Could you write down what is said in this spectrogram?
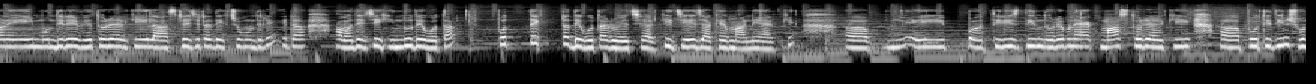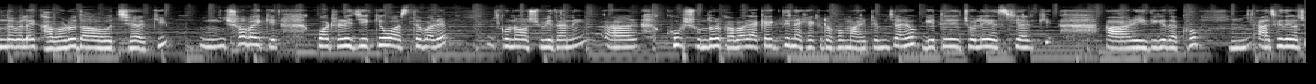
মানে এই মন্দিরের ভেতরে আর কি লাস্টে যেটা দেখছ মন্দিরে, এটা আমাদের যে হিন্দু দেবতা, প্রত্যেকটা দেবতা রয়েছে আর কি, যে যাকে মানে আর কি এই তিরিশ দিন ধরে মানে এক মাস ধরে আর কি প্রতিদিন সন্ধ্যাবেলায় খাবারও দেওয়া হচ্ছে আর কি সবাইকে, কোয়ার্টারে যে কেউ আসতে পারে কোনো অসুবিধা নেই। আর খুব সুন্দর খাবার, এক এক দিন এক এক রকম আইটেম যাই হোক গেটে চলে এসছি আর কি। আর এইদিকে দেখো আজকে দেখেছ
